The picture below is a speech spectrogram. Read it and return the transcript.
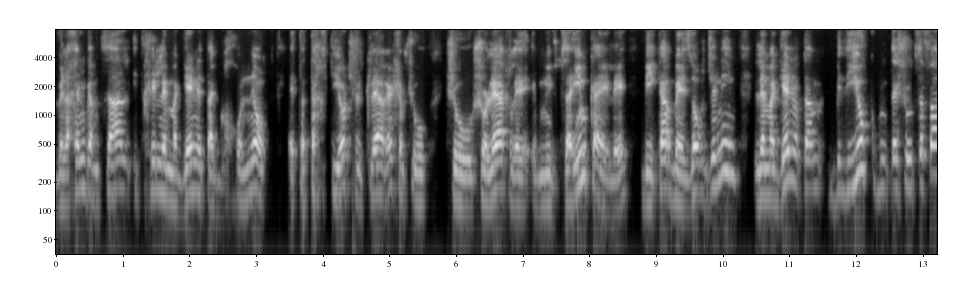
ולכן גם צה"ל התחיל למגן את הגחונות, את התחתיות של כלי הרכב שהוא, שהוא שולח למבצעים כאלה, בעיקר באזור ג'נין, למגן אותם בדיוק מפני שהוא צפה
